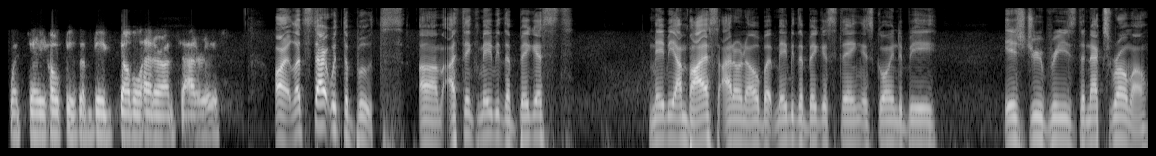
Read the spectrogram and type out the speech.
what they hope is a big doubleheader on Saturdays. All right, let's start with the booths. Um, I think maybe the biggest, maybe I'm biased, I don't know, but maybe the biggest thing is going to be is Drew Brees the next Romo,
